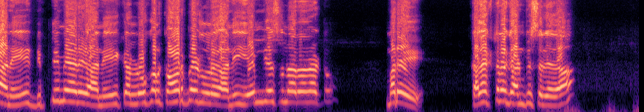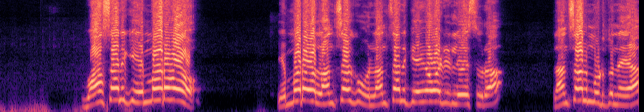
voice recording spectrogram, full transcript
కానీ డిప్యూటీ మేయర్ కానీ ఇక్కడ లోకల్ కార్పొరేటర్లు కానీ ఏం చేస్తున్నారు అన్నట్టు? మరి కలెక్టర్ కనిపిస్తలేదా? వాస్తవానికి ఎంఆర్ఓ ఎంఆర్ఓ లంచకు లంచానికి ఏగబడి లేసురా లంచాలు ముడుతున్నాయా?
